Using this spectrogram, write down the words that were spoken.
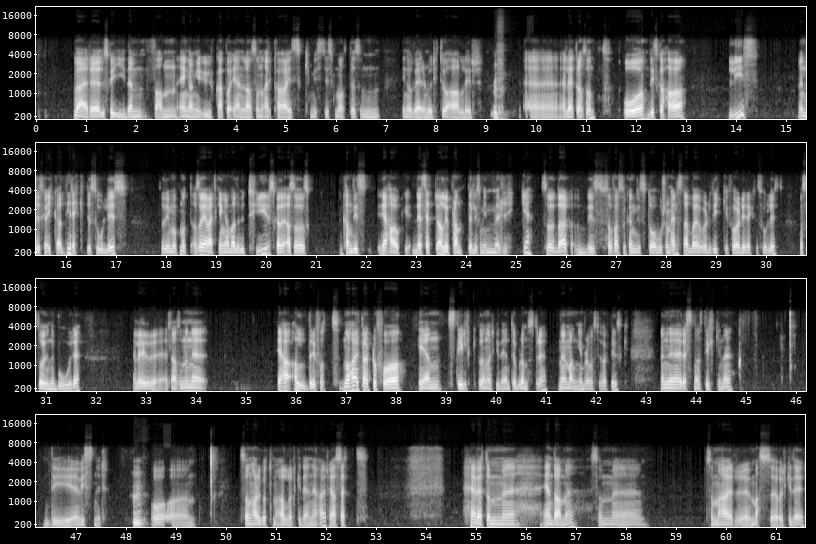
være Du skal gi dem vann en gang i uka på en eller annen sånn arkaisk, mystisk måte som involverer noen ritualer eh, eller et eller annet sånt. Og de skal ha lys, men de skal ikke ha direkte sollys. Så de må på en måte, altså Jeg vet ikke engang hva det betyr. Skal det, altså kan de jeg, har jo ikke, jeg setter jo aldri planter liksom i mørket. Så da, I så fall så kan de stå hvor som helst, da, hvor de ikke får direkte sollys. Kan stå under bordet eller et eller annet sånt. Men jeg, jeg har aldri fått Nå har jeg klart å få én stilk på den orkideen til å blomstre, med mange blomster faktisk. Men eh, resten av stilkene, de visner. Mm. Og um, sånn har det gått med alle orkideene jeg har. Jeg har sett Jeg vet om eh, en dame som eh, som har masse orkideer.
